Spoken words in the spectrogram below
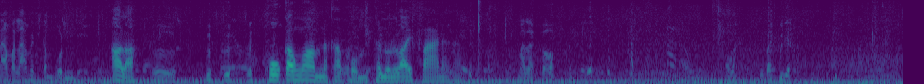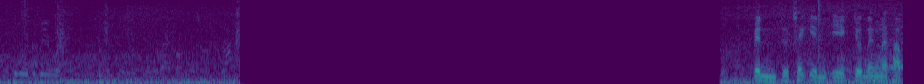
นามาลาเป็นตำบลอ้าวเหรอเออภูเกาง่อมนะครับ ผมถนนลอยฟ้านะครับ มาละกอเอาเอาไปเดี๋ยว เป็นจุดเช็คอินอีกจุดหนึ่งนะครับ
